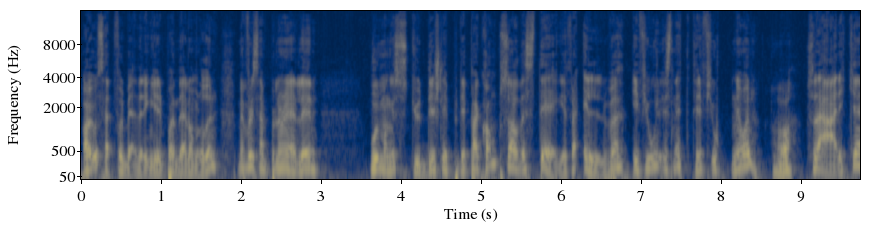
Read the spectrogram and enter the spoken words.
Har jo sett forbedringer på en del områder. Men f.eks. når det gjelder hvor mange skudd de slipper til per kamp, så har det steget fra 11 i fjor i snitt til 14 i år. Åh. Så det er ikke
